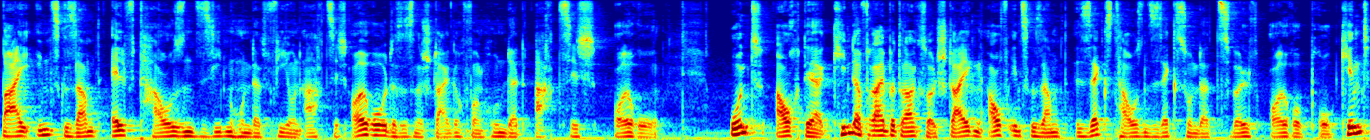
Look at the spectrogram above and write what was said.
bei insgesamt 11.784 Euro. Das ist eine Steigerung von 180 Euro. Und auch der Kinderfreibetrag soll steigen auf insgesamt 6.612 Euro pro Kind.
